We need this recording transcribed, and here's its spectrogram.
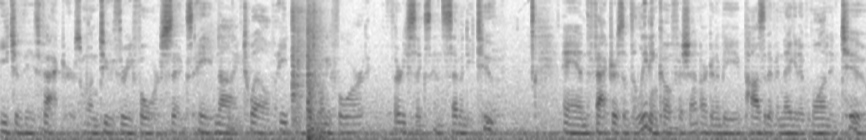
each of these factors. 1, 2, 3, 4, 6, 8, 9, 12, 18, 24, 36, and 72. And the factors of the leading coefficient are going to be positive and negative 1 and 2.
